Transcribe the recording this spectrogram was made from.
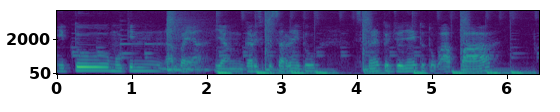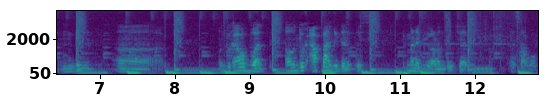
itu mungkin apa ya yang garis besarnya itu sebenarnya tujuannya itu untuk apa mungkin eh, untuk apa buat eh, untuk apa gitu loh Gus gimana kalau tujuan tasawuf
